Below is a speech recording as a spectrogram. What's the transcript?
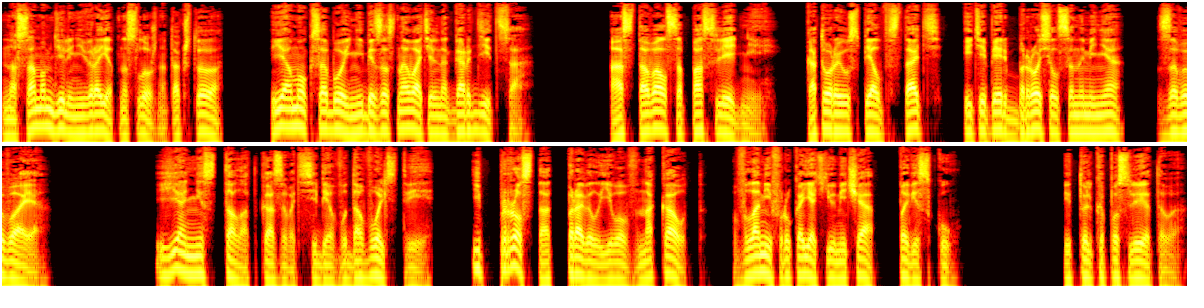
на самом деле невероятно сложно, так что я мог собой небезосновательно гордиться. Оставался последний, который успел встать и теперь бросился на меня, завывая. Я не стал отказывать себе в удовольствии и просто отправил его в нокаут, вломив рукоятью меча по виску. И только после этого,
